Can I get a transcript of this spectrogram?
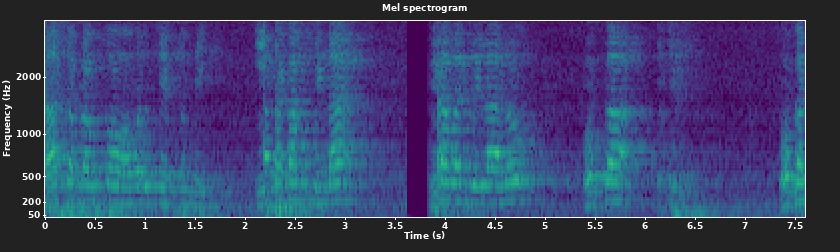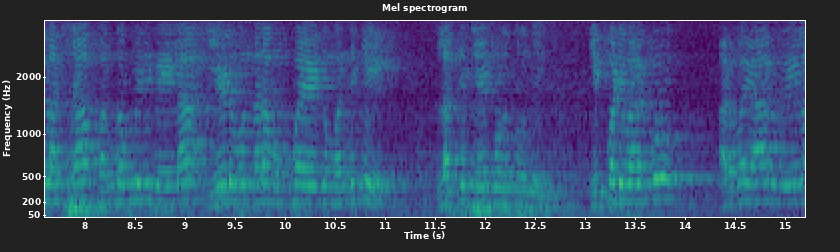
రాష్ట్ర ప్రభుత్వం అమలు చేస్తుంది. ఈ పథకం కింద వికారాబాద్ జిల్లాలో ఒక్క ఒక లక్ష పంతొమ్మిది వేల ఏడు వందల ముప్పై ఐదు మందికి లబ్ధి చేకూరుతుంది. ఇప్పటి వరకు అరవై ఆరు వేల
